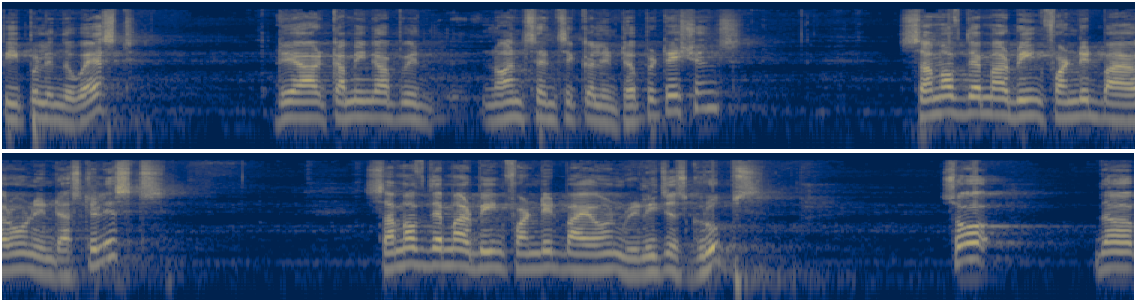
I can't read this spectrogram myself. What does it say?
people in the West. They are coming up with nonsensical interpretations. Some of them are being funded by our own industrialists. Some of them are being funded by our own religious groups. So, the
